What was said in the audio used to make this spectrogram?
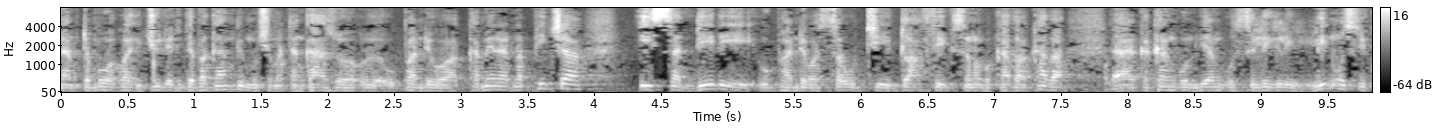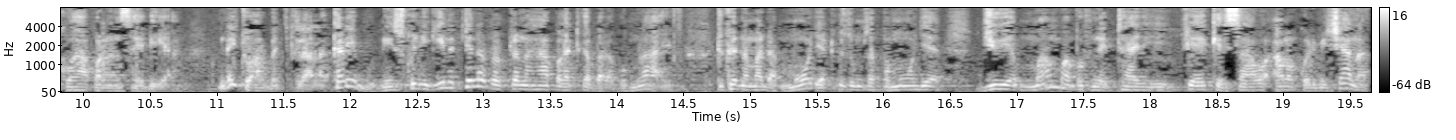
namtambua kwa Juliet Gavagambi mwisho matangazo, uh, upande wa kamera na picha, Isa Didi upande wa sauti, graphics na mambo kadha kadha. Uh, kakangu ndugu yangu Silili Linus yuko hapa ananisaidia. Naitwa Albert Kilala. Karibu, ni siku nyingine tena tunakutana hapa katika Baragumu Live tukiwa na mada moja, tukizungumza pamoja juu ya mambo ambayo tunahitaji tuweke sawa ama kuelimishana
